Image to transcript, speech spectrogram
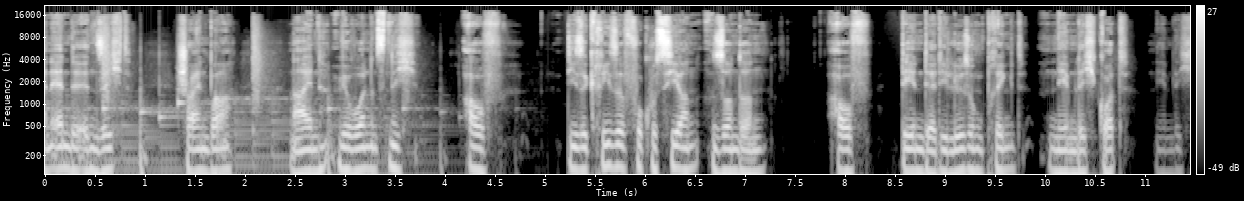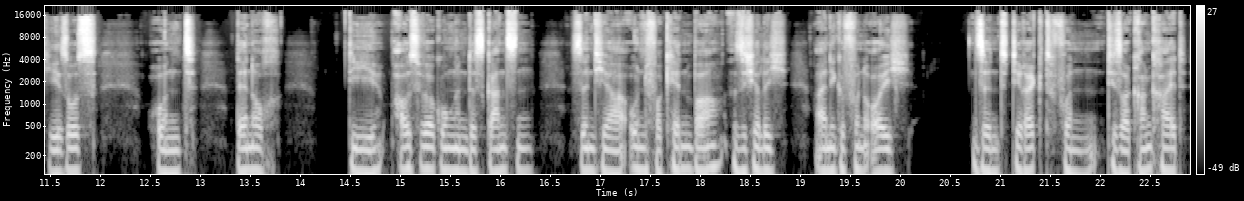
Kein Ende in Sicht, scheinbar. Nein, wir wollen uns nicht auf diese Krise fokussieren, sondern auf den, der die Lösung bringt, nämlich Gott, nämlich Jesus. Und dennoch, die Auswirkungen des Ganzen sind ja unverkennbar. Sicherlich einige von euch sind direkt von dieser Krankheit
